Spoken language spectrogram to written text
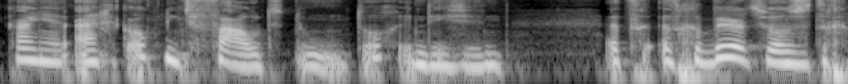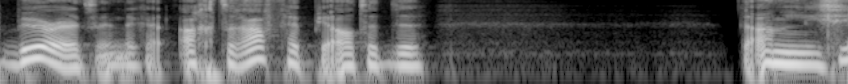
kan je eigenlijk ook niet fout doen, toch? In die zin. Het, het gebeurt zoals het gebeurt. En achteraf heb je altijd de, de, analyse,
